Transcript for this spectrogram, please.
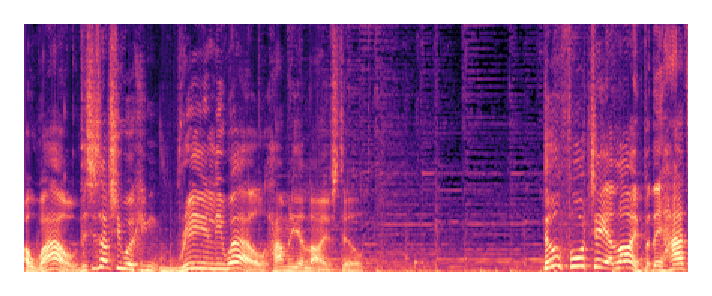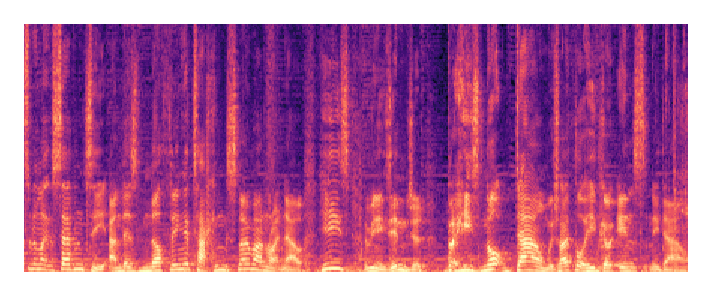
Oh, wow. This is actually working really well. How many alive still? Still 48 alive, but they had something like 70, and there's nothing attacking Snowman right now. He's, I mean, he's injured, but he's not down, which I thought he'd go instantly down.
